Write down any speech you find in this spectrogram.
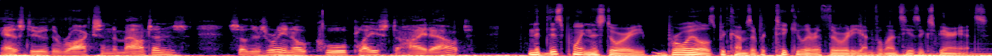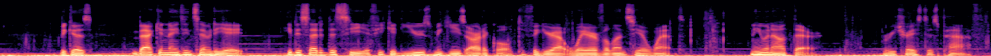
as do the rocks in the mountains. So there's really no cool place to hide out. And at this point in the story, Broyles becomes a particular authority on Valencia's experience. Because back in 1978, he decided to see if he could use McGee's article to figure out where Valencia went. And he went out there, retraced his path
